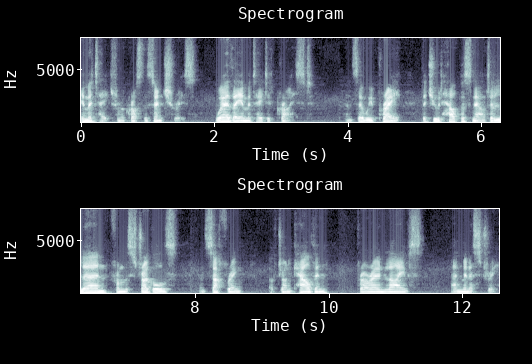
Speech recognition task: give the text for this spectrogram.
imitate from across the centuries where they imitated Christ. And so we pray that you would help us now to learn from the struggles and suffering of John Calvin for our own lives and ministry.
